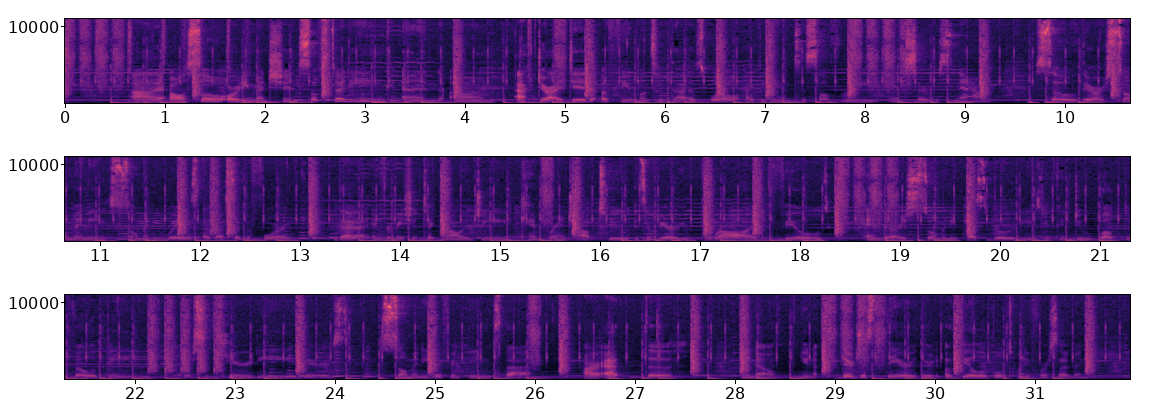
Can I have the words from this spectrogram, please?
I also already mentioned self studying and um, after I did a few months of that as well, I began to self read and service now. So there are so many, so many ways, as I said before, that information technology can branch out to. It's a very broad field, and there are so many possibilities. You can do wealth developing, there's security, there's so many different things that are at the, you know, you know, they're just there. They're available 24/7.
